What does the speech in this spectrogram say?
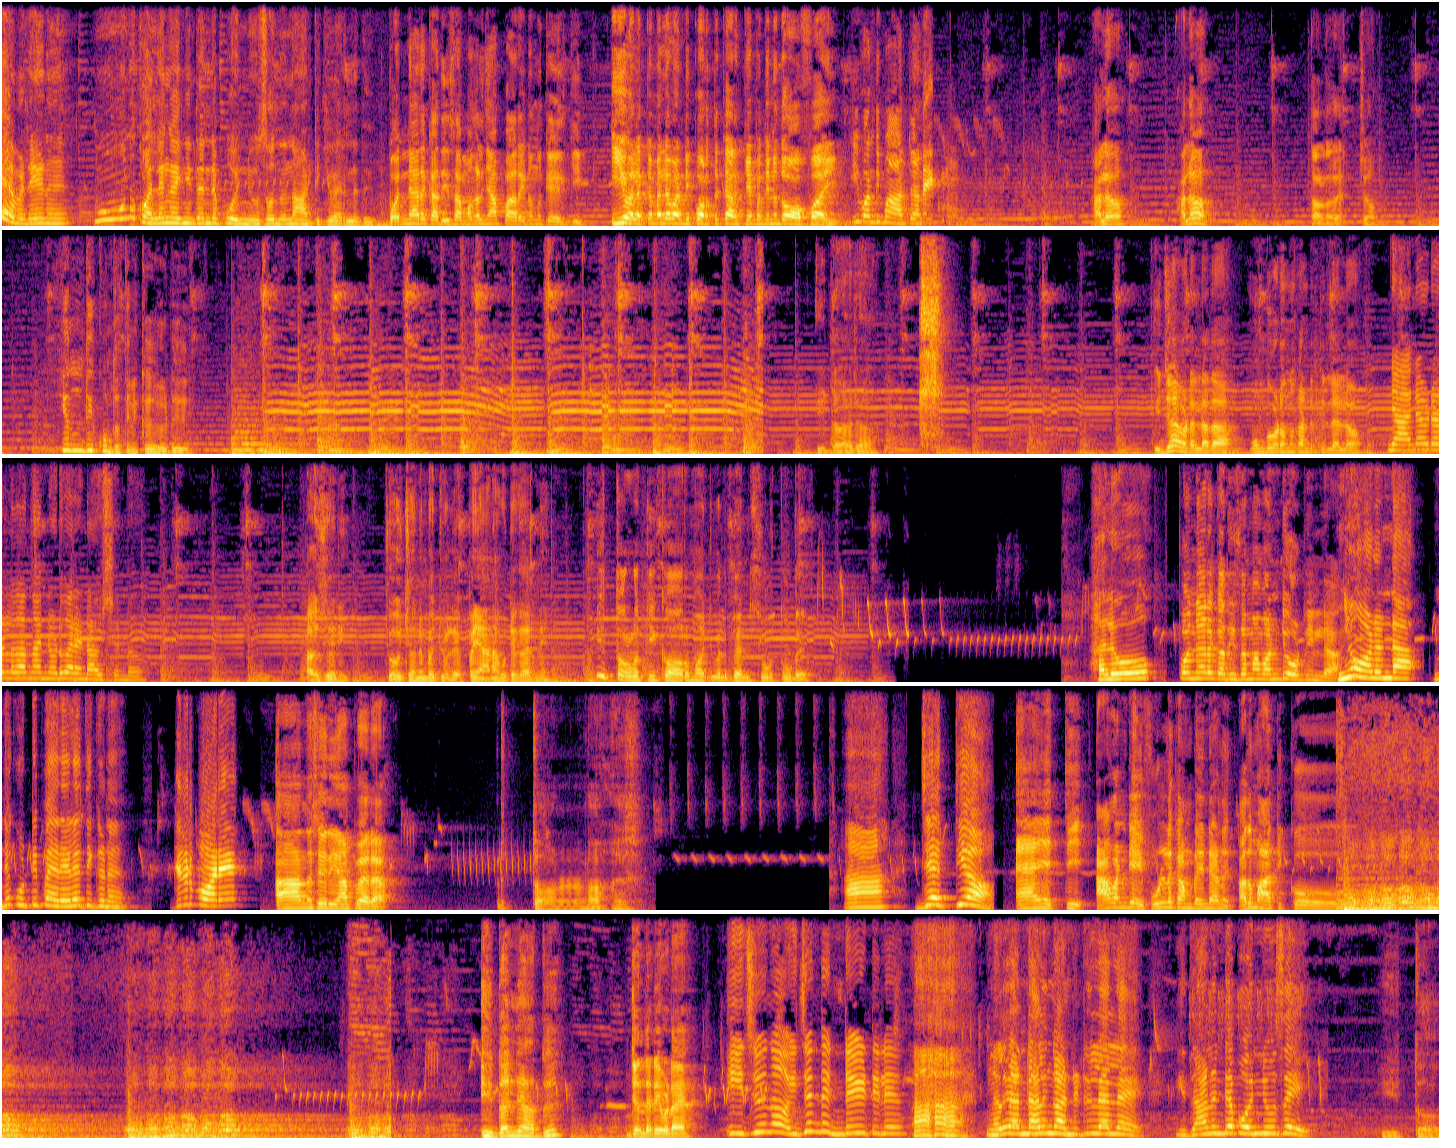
എവിടെയാണ്? മൂന്ന് കൊല്ലം കഴിഞ്ഞിട്ട് എന്റെ പൊന്നൂസ് ഒന്ന് നാട്ടിക്ക് വരണത്. പൊന്നാര കഥീസമ്മങ്ങൾ ഞാൻ പറയണൊന്ന് കേൾക്കി. ഈ ഒലക്കമല്ല വണ്ടി പുറത്തേക്ക് ഇറക്കിയപ്പത്തിന് ഇത് ഓഫായി. ഈ വണ്ടി മാറ്റാനായിക്കണു. ഹലോ? ഹലോ? തള വെച്ചോ. എന്തി കുന്തത്തിന് കേട്? ഇതാരാ? ഇജ എവിടെ അല്ലതാ മുമ്പ് ഇവിടെ ഒന്നും കണ്ടിട്ടില്ലല്ലോ. ഞാൻ എവിടെ ഉള്ളതാന്ന് എന്നോട് പറയേണ്ട ആവശ്യമുണ്ടോ? അത് ശരി. ചോദിച്ചാലും പറ്റൂലേ? ഇപ്പൊ ഞാനാ കുറ്റക്കാരന്? ഈ തൊള്ളക്ക് ഈ കാറ് മാറ്റി വല്ല പെൻസ് കൊടുത്തൂടെ? ഹലോ? പൊന്നാര കതീസമ്മ വണ്ടി ഓടുന്നില്ല. നീ ഓടണ്ട. നിന്റെ കുട്ടി പെരയിലെത്തിക്കണ് ഇങ്ങോട്ട് പോരെ. ആ എന്നാ ശരി ഞാൻ പേരാ തൊള്ള. ആ ഇജ്ജ് എത്തിയോ ആ വണ്ടി ആ വണ്ടിയായി. ഫുള്ള് കംപ്ലൈന്റ് ആണ്. അത് മാറ്റിക്കോ. ഇതല്ലേ അത്? ജന്തടി ഇവിടെ? ഇജുന്നോ? ഇജെന്ത് എന്റെ വീട്ടിൽ? നിങ്ങൾ നിങ്ങൾ രണ്ടാളും കണ്ടിട്ടില്ലല്ലേ? ഇതാണ് എന്റെ പൊന്നൂസേ. ഇതോ.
